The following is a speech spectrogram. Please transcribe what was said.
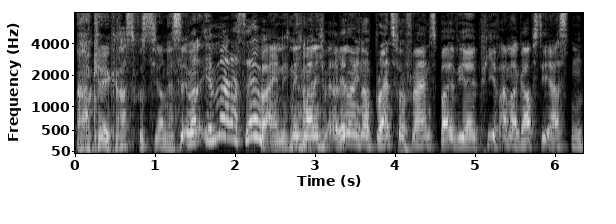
Ah, okay, krass, wusste ich auch nicht. Das ist immer, immer dasselbe eigentlich. Ne? Ich meine, ich erinnere mich noch Brands for Friends bei VIP. Auf einmal gab es die ersten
